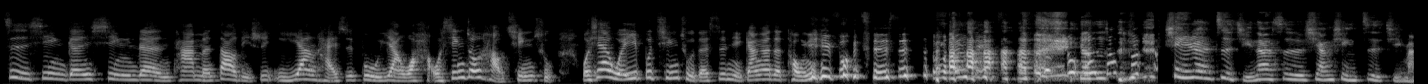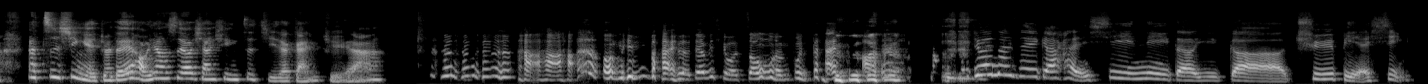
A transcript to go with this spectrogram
自信跟信任，他们到底是一样还是不一样？我好，我心中好清楚。我现在唯一不清楚的是，你刚刚的同义副词是什么意思？就是信任自己，那是相信自己嘛？那自信也觉得，哎，好像是要相信自己的感觉啊。好好好，我明白了。对不起，我中文不太好。我觉得那是一个很细腻的一个区别性。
